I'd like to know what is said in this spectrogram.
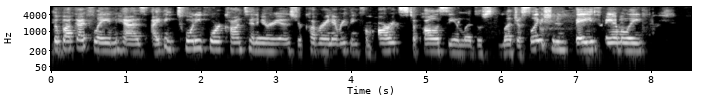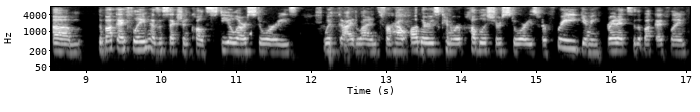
The Buckeye Flame has, I think, 24 content areas. You're covering everything from arts to policy and legis- legislation, faith, family. Um, the Buckeye Flame has a section called Steal Our Stories with guidelines for how others can republish their stories for free, giving credit to the Buckeye Flame.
